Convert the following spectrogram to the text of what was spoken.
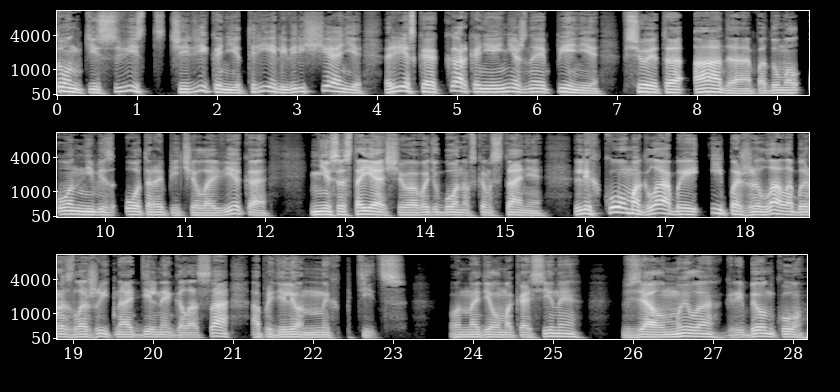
Тонкий свист, чириканье, трели, верещанье, резкое карканье и нежное пение — все это ада, — подумал он не без оторопи человека, не состоящего в адюбоновском стане, легко могла бы и пожелала бы разложить на отдельные голоса определенных птиц. Он надел мокасины, взял мыло, гребенку,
